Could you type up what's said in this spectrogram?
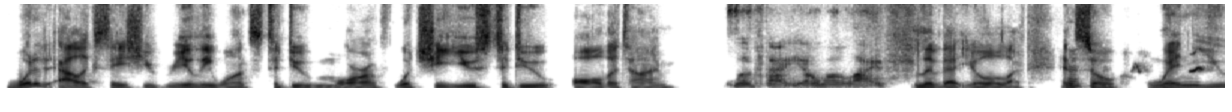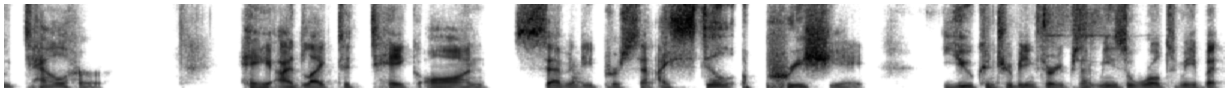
What did Alex say she really wants to do more of? What she used to do all the time? Live that YOLO life. Live that YOLO life. And so when you tell her, hey, I'd like to take on 70%, I still appreciate you contributing 30% means the world to me. But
